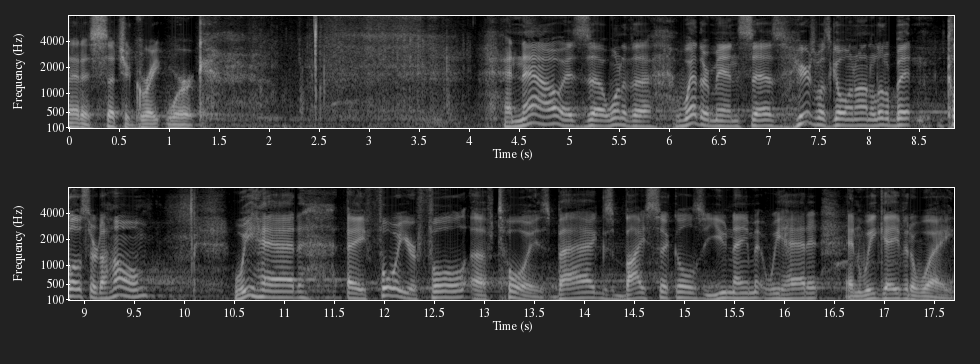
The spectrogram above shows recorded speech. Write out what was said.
That is such a great work. And now, as uh, one of the weathermen says, here's what's going on a little bit closer to home. We had a foyer full of toys, bags, bicycles, you name it, we had it, and we gave it away.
